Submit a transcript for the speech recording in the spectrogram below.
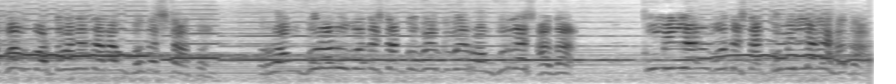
এখন বর্তমানে যারা উপদেষ্টা আছেন রংপুরের উপদেষ্টা গুফে গুফে রংপুরের হাজার কুমিল্লার উপদেষ্টা কুমিল্লারে হাজার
